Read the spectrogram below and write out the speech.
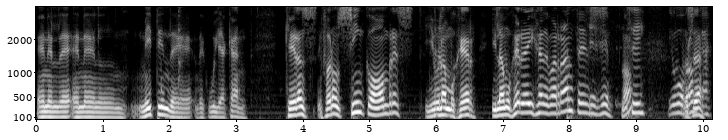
en el, eh, en el meeting de, de Culiacán, que eran, fueron cinco hombres y una mujer, y la mujer era hija de Barrantes, Sí, sí. ¿no? Sí. Y hubo O sea, bronca.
